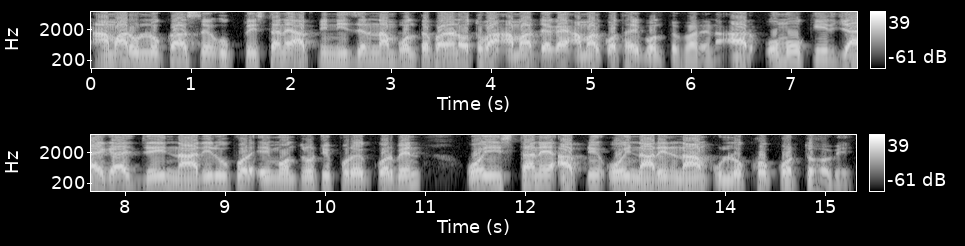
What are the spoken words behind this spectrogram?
আমার উল্লেখ আছে, উক্ত স্থানে আপনি নিজের নাম বলতে পারেন অথবা আমার জায়গায় আমার কথাই বলতে পারেন। আর অমুকির জায়গায় যেই নারীর উপর এই মন্ত্রটি প্রয়োগ করবেন, ওই স্থানে আপনি ওই নারীর নাম উল্লেখ করতে হবে।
